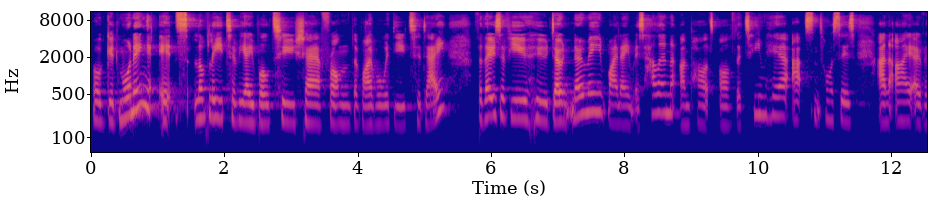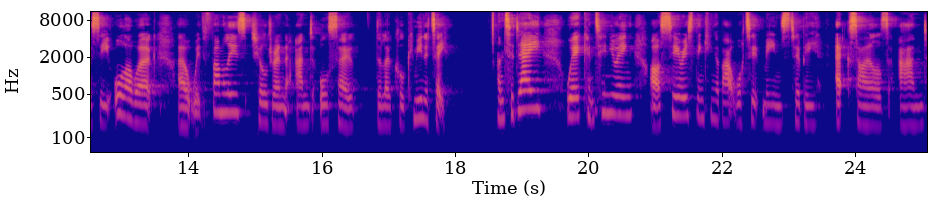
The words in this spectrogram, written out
Well, good morning. It's lovely to be able to share from the Bible with you today. For those of you who don't know me, my name is Helen. I'm part of the team here at St Thomas's, and I oversee all our work uh, with families, children, and also the local community. And today we're continuing our series thinking about what it means to be exiles and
